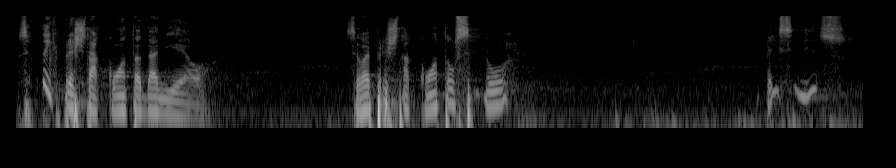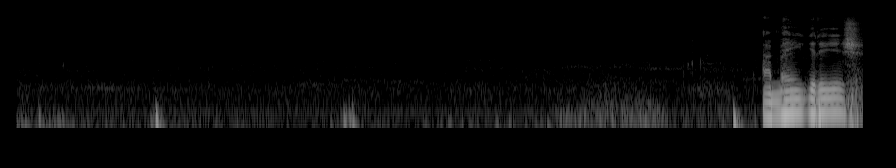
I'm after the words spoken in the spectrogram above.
Você não tem que prestar conta a Daniel. Você vai prestar conta ao Senhor. Pense nisso. Amém, igreja?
